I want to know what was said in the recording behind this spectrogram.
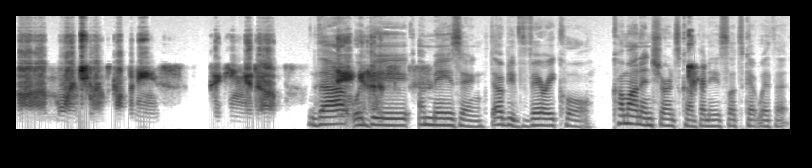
uh, more insurance companies picking it up. That would be amazing. That would be very cool. Come on, insurance companies, let's get with it.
